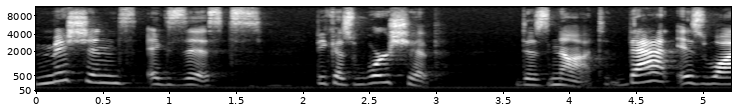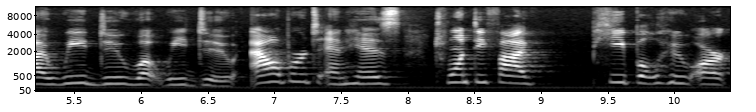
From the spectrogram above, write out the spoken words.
Missions exists because worship does not. That is why we do what we do. Albert and his 25 people who are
